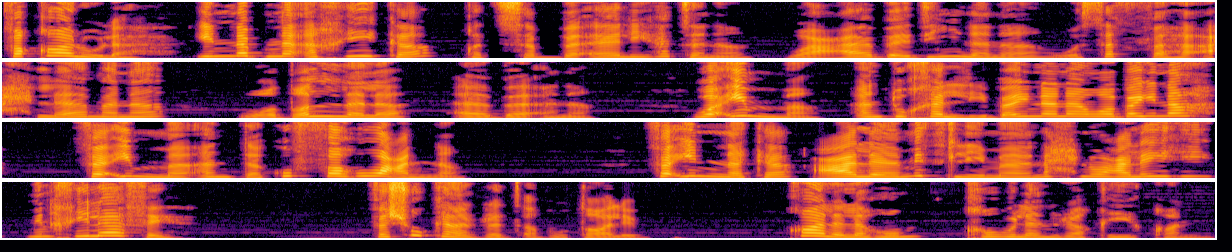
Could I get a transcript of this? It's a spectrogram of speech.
فقالوا له إن ابن أخيك قد سب آلهتنا وعاب ديننا وسفه أحلامنا وضلل آباءنا. وإما أن تخلي بيننا وبينه فإما أن تكفه عنا. فإنك على مثل ما نحن عليه من خلافه. فشو كان رد أبو طالب؟ قال لهم قولا رقيقا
